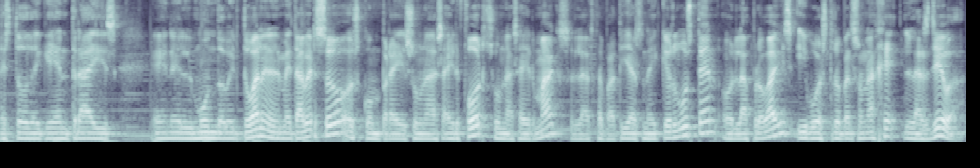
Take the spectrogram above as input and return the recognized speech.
esto de que entráis en el mundo virtual, en el metaverso, os compráis unas Air Force, unas Air Max, las zapatillas Nike que os gusten, os las probáis y vuestro personaje las lleva.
